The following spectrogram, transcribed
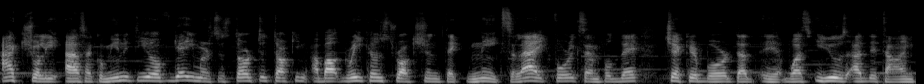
actually, as a community of gamers, started talking about reconstruction techniques, like, for example, the checkerboard that uh, was used at the time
